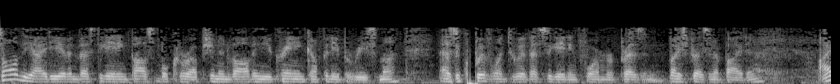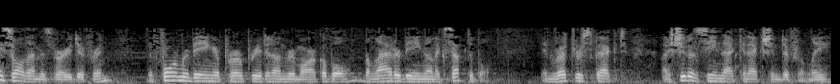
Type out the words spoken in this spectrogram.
saw the idea of investigating possible corruption involving the Ukrainian company Burisma as equivalent to investigating former President, Vice President Biden. I saw them as very different, the former being appropriate and unremarkable, the latter being unacceptable. In retrospect, I should have seen that connection differently,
